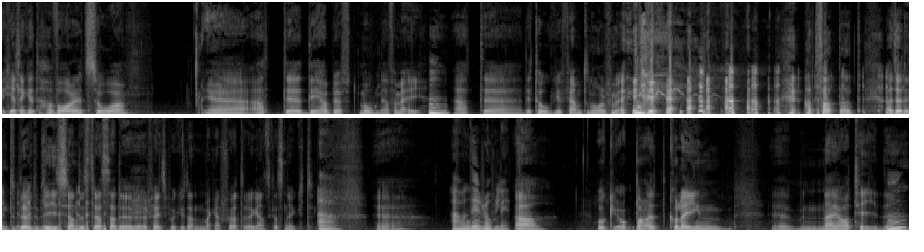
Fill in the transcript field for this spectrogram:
helt enkelt har varit så eh, att eh, det har behövt mogna för mig. Mm. Att eh, det tog 15 år för mig. att fatta att, att jag inte behövde bli sönderstressad över Facebook utan man kan sköta det ganska snyggt. Ja. Eh, ja, men det är roligt. ja. Och, och bara att kolla in eh, när jag har tid. Mm,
